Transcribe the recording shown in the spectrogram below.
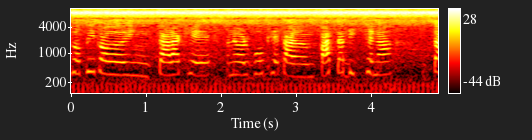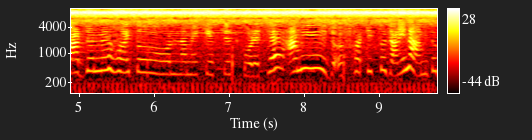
শফিক তারা খেয়ে মানে ওর বউ খেয়ে পাত্তা দিচ্ছে না। তার জন্য হয়তো ওর নামে কেস টেস করেছে। আমি সঠিক তো জানি না, আমি তো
